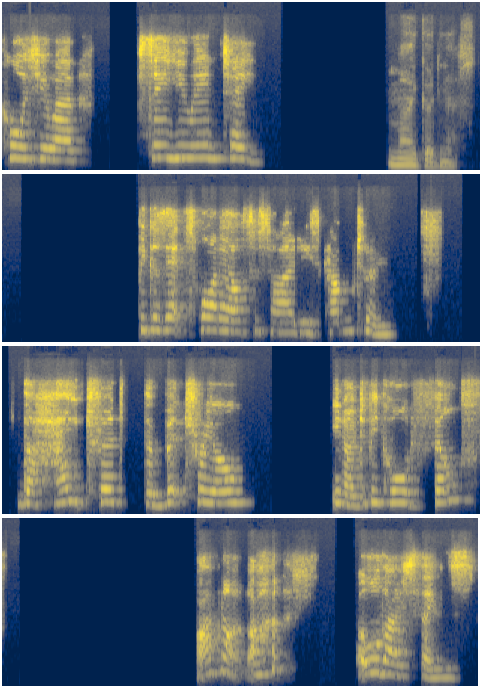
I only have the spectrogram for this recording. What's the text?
calls you a C U N T My goodness. because that's what our society's come to. The hatred, the vitriol, you know, to be called filth. I'm not, all those things.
